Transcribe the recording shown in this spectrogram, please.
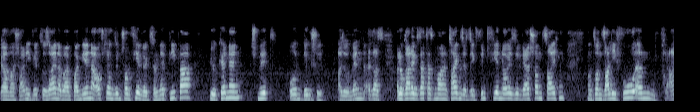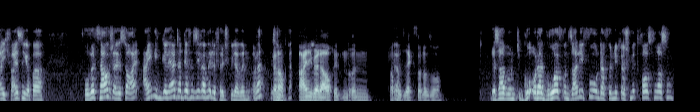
Ja, wahrscheinlich wird es so sein, aber bei mir in der Aufstellung sind schon vier Wechsel. Ne? Pieper, Buchanan, Schmidt und Dingschi. Also wenn das, weil du gerade gesagt hast, mal ein Zeichen setzen. Ich finde, vier neue wäre schon ein Zeichen. Und so ein Salifu, ähm, ja, ich weiß nicht, ob er. Wo willst du aufstellen? Ist doch eigentlich ein gelernter defensiver Mittelfeldspieler, oder? Ist genau. Eigentlich wäre da auch hinten drin, Doppel ja. 6 oder so. Deshalb und, oder Grof und Salifu und dafür Niklas Schmidt draußen lassen.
